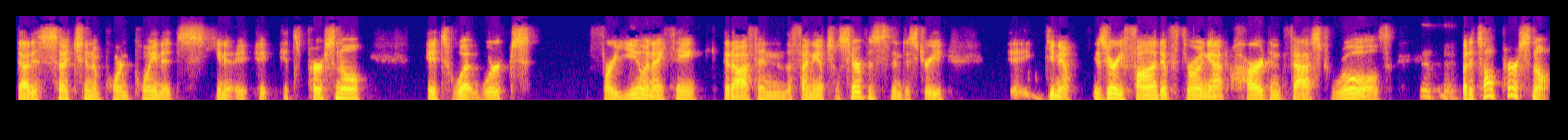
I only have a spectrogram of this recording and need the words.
that is such an important point. It's you know it, it's personal. It's what works for you, and I think that often the financial services industry, eh, you know, is very fond of throwing out hard and fast rules, but it's all personal.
